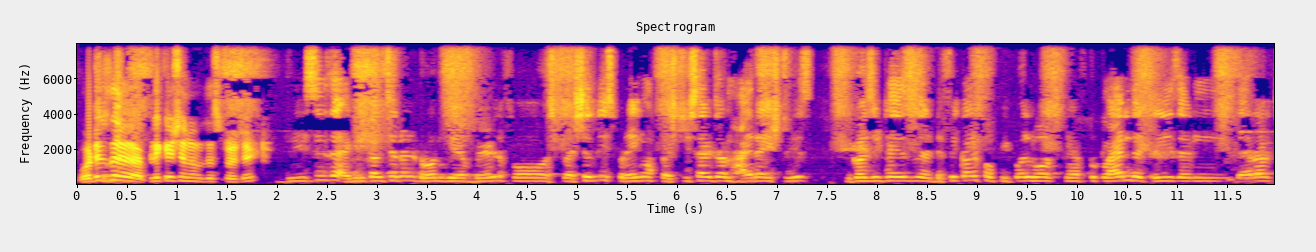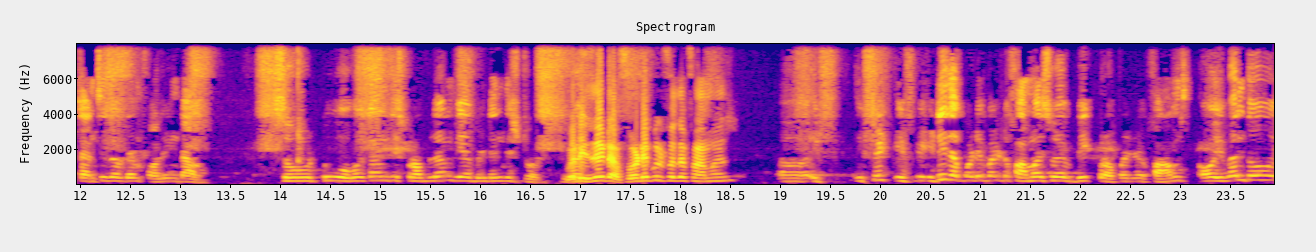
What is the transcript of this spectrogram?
What is the application of this project? This is an agricultural drone we have built for specially spraying of pesticides on high-rise trees because it is uh, difficult for people who have to climb the trees and there are chances of them falling down. So to overcome this problem, we are building this drone. But is it affordable for the farmers? uh, if if it if it is affordable to farmers who have big property farms or even though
